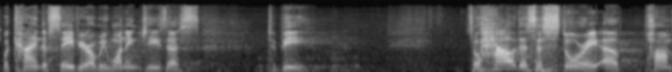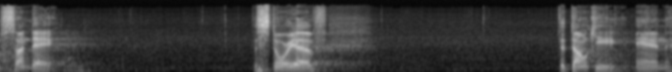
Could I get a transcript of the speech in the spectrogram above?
What kind of Savior are we wanting Jesus to be? So, how does the story of Palm Sunday, the story of the donkey and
